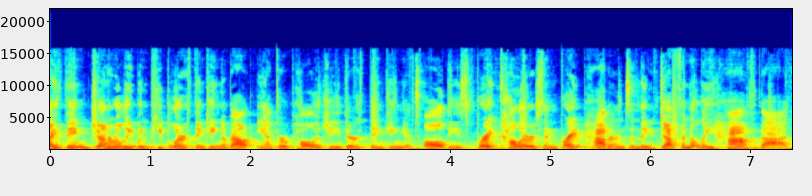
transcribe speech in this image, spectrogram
I think generally when people are thinking about Anthropologie, they're thinking it's all these bright colors and bright patterns, and they definitely have that,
